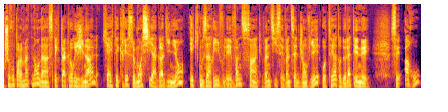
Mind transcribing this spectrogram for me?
Je vous parle maintenant d'un spectacle original qui a été créé ce mois-ci à Gradignan et qui nous arrive les 25, 26 et 27 janvier au théâtre de l'Athénée. C'est Harou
